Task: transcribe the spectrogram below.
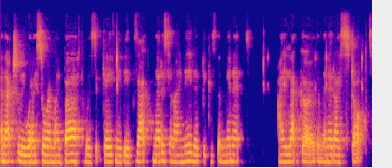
And actually, what I saw in my birth was it gave me the exact medicine I needed because the minute I let go, the minute I stopped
